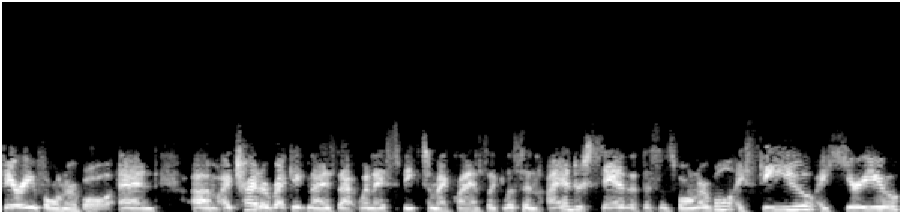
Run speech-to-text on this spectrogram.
very vulnerable. And um, I try to recognize that when I speak to my clients, like, listen, I understand that this is vulnerable. I see you. I hear you.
